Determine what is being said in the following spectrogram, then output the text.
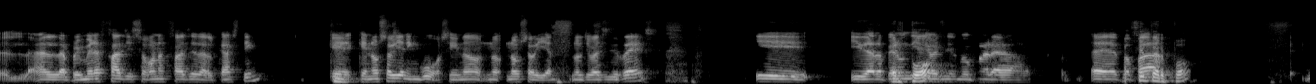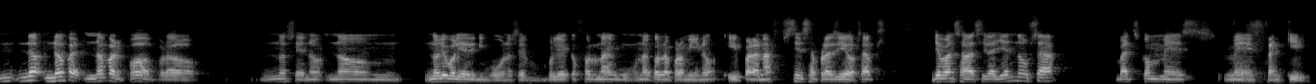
el, la primera fase i segona fase del càsting que, mm. que no sabia ningú, o sigui, no, no, no ho sabien, no els vaig dir res. I, i de sobte un dia vaig dir al meu pare eh, papà... Sí, per por? No, no, per, no per por, però no sé, no, no, no li volia dir ningú, no sé, volia que fos una, una cosa per a mi, no? I per anar sense pressió, saps? Jo pensava, si la gent no ho sap, vaig com més, més tranquil.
